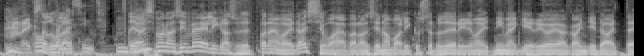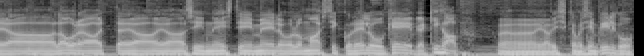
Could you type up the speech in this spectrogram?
eks ta tuleb. Mm -hmm. ja siis mul on siin veel igasuguseid põnevaid asju, vahepeal on siin avalikustatud erinevaid nimekirju ja kandidaate ja laureaate ja, ja siin Eesti meeleolumaastikul elu keeb ja kihab. ja viskame siin pilgu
